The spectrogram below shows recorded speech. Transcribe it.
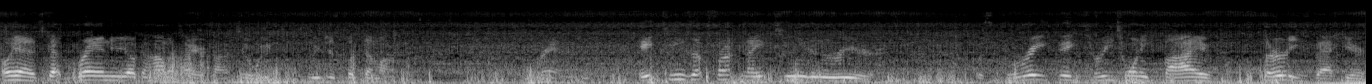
Oh yeah, it's got brand new Yokohama tires on it too. We we just put them on. Brand new. 18s up front, 19s in the rear. With great big 325 30s back here.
